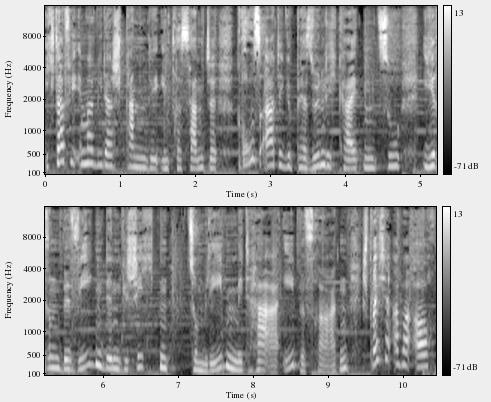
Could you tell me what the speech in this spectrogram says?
Ich darf hier immer wieder spannende, interessante, großartige Persönlichkeiten zu ihren bewegenden Geschichten zum Leben mit HAE befragen, spreche aber auch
